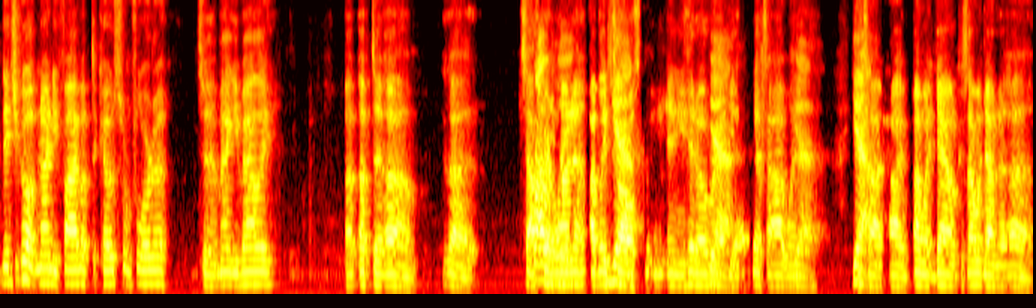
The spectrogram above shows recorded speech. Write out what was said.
Did you go up 95 up the coast from Florida to Maggie Valley, up up to um, uh, South Probably. Carolina? I believe Yeah. Charleston, and you hit over. Yeah. Yeah, that's how I went. Yeah, That's yeah. how I, I went down because I went down to uh,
